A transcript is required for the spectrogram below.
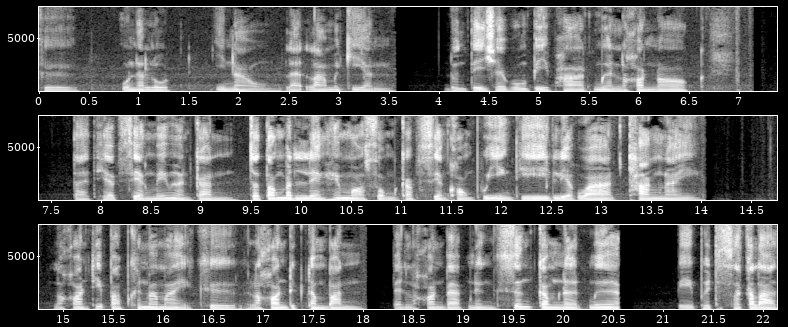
คือ อุณลุตอีเหนาและรามเกียรติ์ดนตรีใช้วงปีพาดเหมือนละครนอก แต่เทียบเสียงไม่เหมือนกัน จะต้องบรรเลงให้เหมาะสมกับเสียงของผู้หญิงที่เรียกว่าทางใน ละครที่ปรับขึ้นมาใหม่ คือละครดึกดำบรร เป็นละครแบบหนึ่งซึ่งกำเนิดเมื่อปีพุทธศักราช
